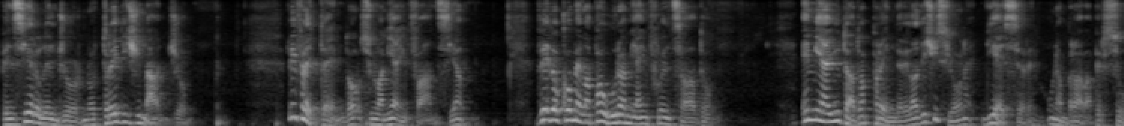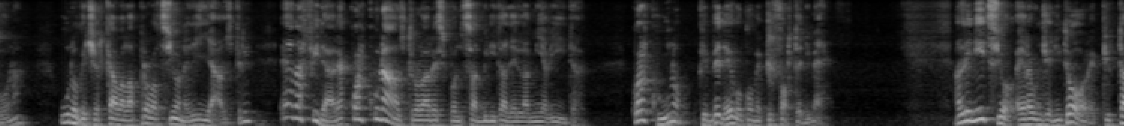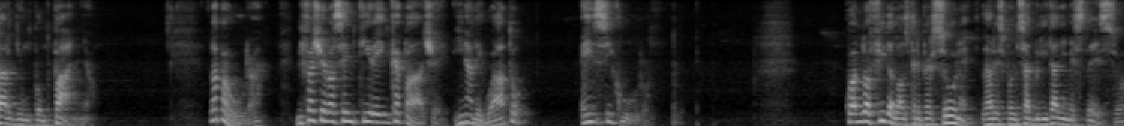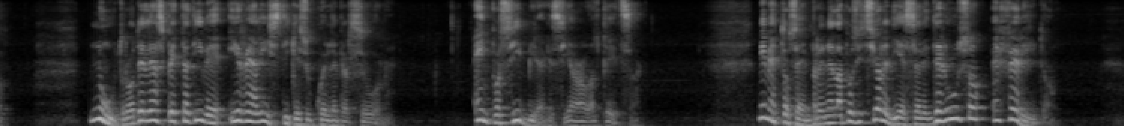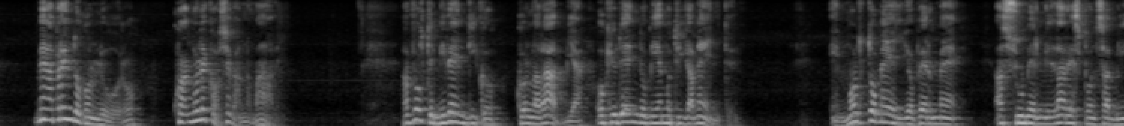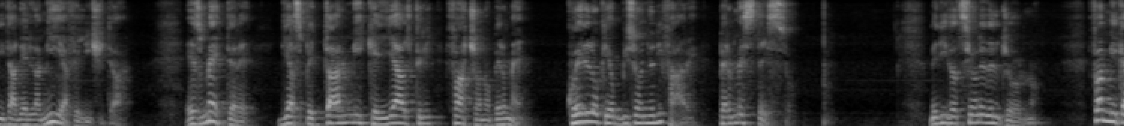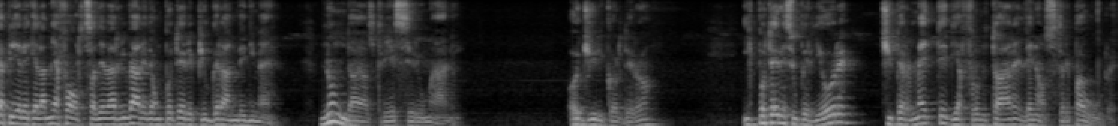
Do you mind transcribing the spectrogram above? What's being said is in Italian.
Pensiero del giorno 13 maggio. Riflettendo sulla mia infanzia, vedo come la paura mi ha influenzato e mi ha aiutato a prendere la decisione di essere una brava persona, uno che cercava l'approvazione degli altri e ad affidare a qualcun altro la responsabilità della mia vita, qualcuno che vedevo come più forte di me. All'inizio era un genitore, più tardi un compagno. La paura mi faceva sentire incapace, inadeguato e insicuro. Quando affido ad altre persone la responsabilità di me stesso, nutro delle aspettative irrealistiche su quelle persone. È impossibile che siano all'altezza. Mi metto sempre nella posizione di essere deluso e ferito. Me la prendo con loro quando le cose vanno male. A volte mi vendico con la rabbia o chiudendomi emotivamente. È molto meglio per me assumermi la responsabilità della mia felicità e smettere di aspettarmi che gli altri facciano per me quello che ho bisogno di fare per me stesso. Meditazione del giorno. Fammi capire che la mia forza deve arrivare da un potere più grande di me, non da altri esseri umani. Oggi ricorderò il potere superiore ci permette di affrontare le nostre paure.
